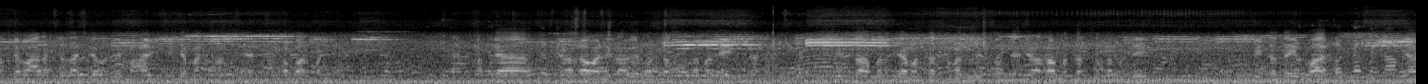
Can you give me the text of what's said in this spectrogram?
आपल्या महाराष्ट्र राज्यामध्ये महायुतीच्या माध्यमातून या निवडणुका पार पडल्या. आपल्या जळगाव आणि रावेर मतदारसंघामध्ये ज्या मतदारसंघातून येतो त्या जळगाव मतदारसंघामध्ये स्मिताताई वाघ या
